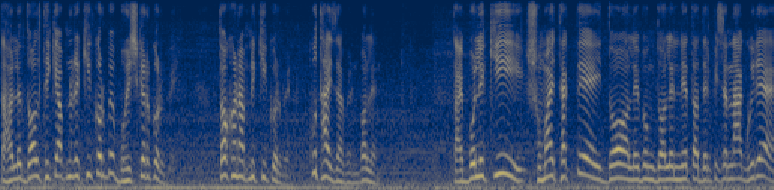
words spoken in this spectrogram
তাহলে দল থেকে আপনারা কি করবে? বহিষ্কার করবে। তখন আপনি কি করবেন? কোথায় যাবেন? বলেন। তাই বলে কি, সময় থাকতে এই দল এবং দলের নেতাদের পিছে না ঘুরে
